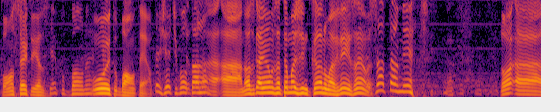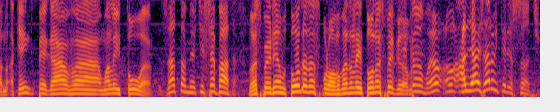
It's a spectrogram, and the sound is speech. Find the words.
Com certeza. Tempo bom, né? Muito bom o tempo. Não tem jeito de voltar, não? Ah, ah, nós ganhamos até uma gincana uma vez, lembra? Exatamente. Ah, quem pegava uma leitoa. Exatamente. Em Cebada. Nós perdemos todas as provas, mas a leitoa nós pegamos. Pegamos. Era- aliás, era o interessante.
